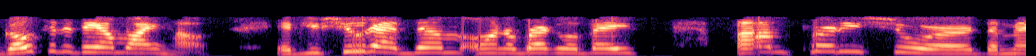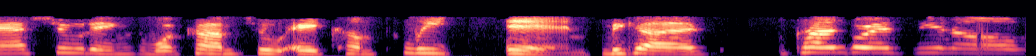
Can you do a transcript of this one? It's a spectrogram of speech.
go to the damn white house if you shoot at them on a regular basis, I'm pretty sure the mass shootings will come to a complete end because Congress, you know,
